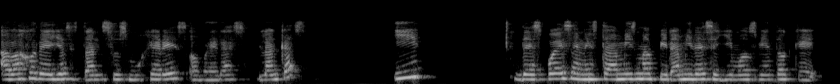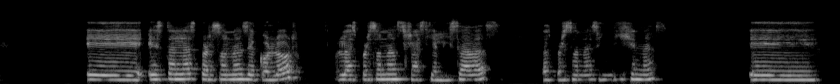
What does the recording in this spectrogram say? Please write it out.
abajo de ellos están sus mujeres obreras blancas y después en esta misma pirámide seguimos viendo que eh, están las personas de color, las personas racializadas, las personas indígenas, eh,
